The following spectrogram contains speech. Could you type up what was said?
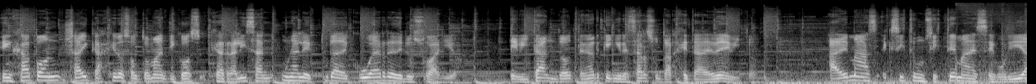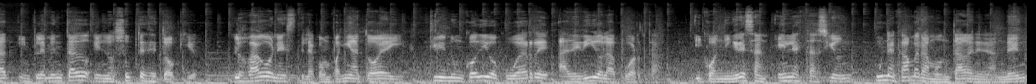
En Japón ya hay cajeros automáticos que realizan una lectura de QR del usuario, evitando tener que ingresar su tarjeta de débito. Además, existe un sistema de seguridad implementado en los subtes de Tokio. Los vagones de la compañía Toei tienen un código QR adherido a la puerta, y cuando ingresan en la estación, una cámara montada en el andén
